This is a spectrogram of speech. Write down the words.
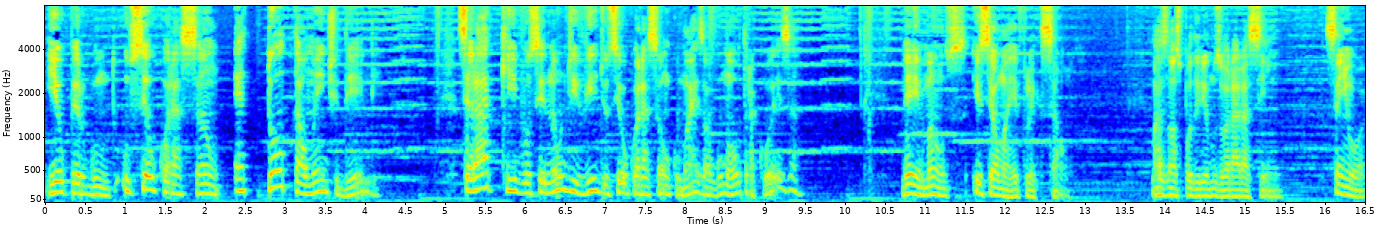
E eu pergunto: o seu coração é totalmente dele? Será que você não divide o seu coração com mais alguma outra coisa? Bem, irmãos, isso é uma reflexão. Mas nós poderíamos orar assim: Senhor,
